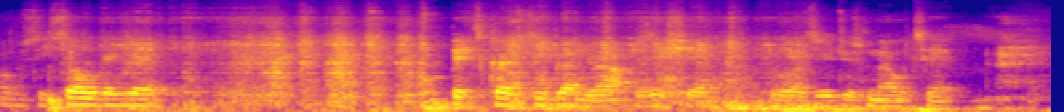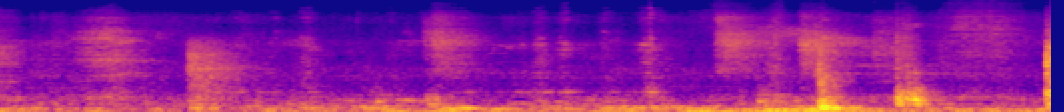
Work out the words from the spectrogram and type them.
obviously solder your bits close to your blender out position, otherwise you'll just melt it. A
